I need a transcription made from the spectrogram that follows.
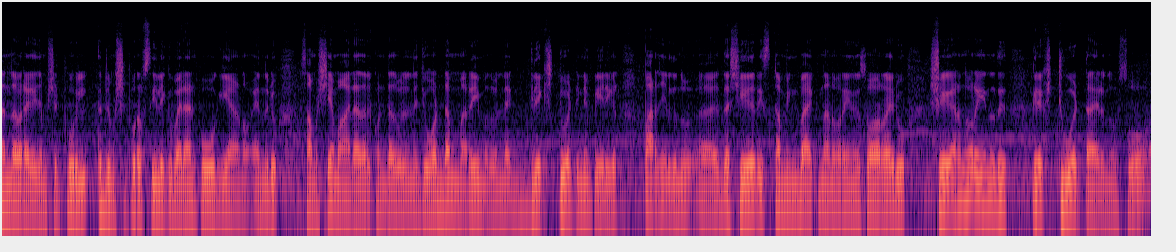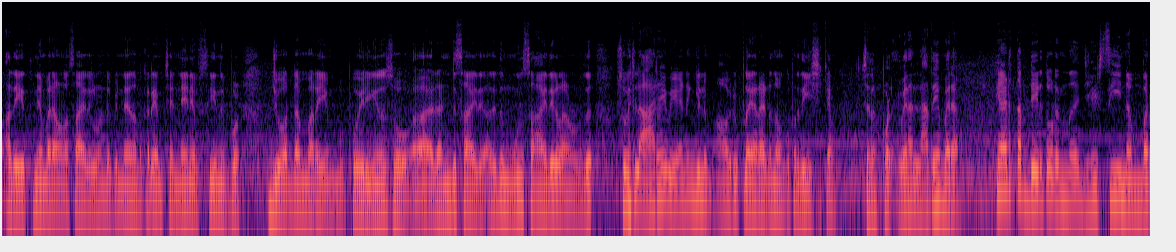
എന്താ പറയുക ജംഷഡ്പൂരിൽ ജംഷഡ്പൂർ എഫ് സിയിലേക്ക് വരാൻ പോവുകയാണോ എന്നൊരു സംശയം ആരാധകർക്കുണ്ട് അതുപോലെ തന്നെ ജോർഡൻ മറിയും അതുപോലെ തന്നെ ഗ്രേഗ് സ്റ്റുവട്ടിന്റെയും പേരുകൾ പറഞ്ഞിരിക്കുന്നു the share is coming back എന്നാണ് പറയുന്നത്. സോ അവരുടെ ഒരു ഷെയർ എന്ന് പറയുന്നത് ഗ്രേഗ് സ്റ്റുവട്ട് ആയിരുന്നു. സോ അദ്ദേഹത്തിന് വരാനുള്ള സാധ്യതകളുണ്ട്. പിന്നെ നമുക്കറിയാം ചെന്നൈയിൻ എഫ് സിയിൽ നിന്ന് ഇപ്പോൾ ജോർഡൻ മറയും പോയിരിക്കുന്നത് സോ രണ്ട് സാധ്യത അതായത് മൂന്ന് സാധ്യതകളാണുള്ളത്. സോ ഇതിൽ ആരെ വേണമെങ്കിലും ആ ഒരു പ്ലെയറായിട്ട് നമുക്ക് പ്രതീക്ഷിക്കാം. ചിലപ്പോൾ ഇവരല്ലാതെയും വരാം. ഇനി അടുത്ത അപ്ഡേറ്റ് തുടരുന്നത് ജേഴ്സി നമ്പർ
